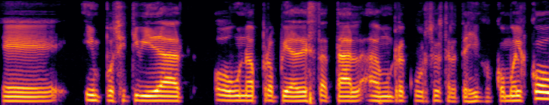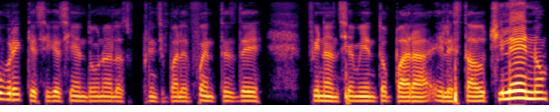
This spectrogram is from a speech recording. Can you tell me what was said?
eh, impositividad o una propiedad estatal a un recurso estratégico como el cobre, que sigue siendo una de las principales fuentes de financiamiento para el Estado chileno.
